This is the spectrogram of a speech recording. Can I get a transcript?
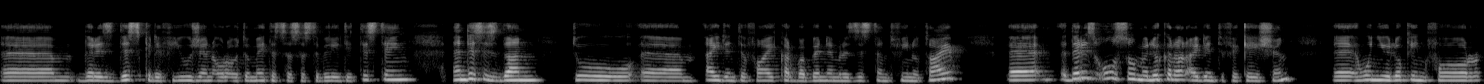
Um, there is disk diffusion or automated susceptibility testing, and this is done to um, identify carbapenem resistant phenotype. Uh, there is also molecular identification uh, when you're looking for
